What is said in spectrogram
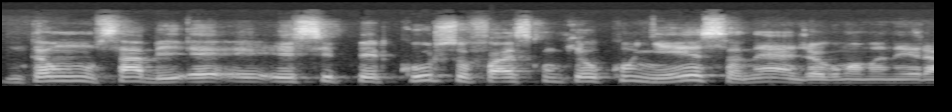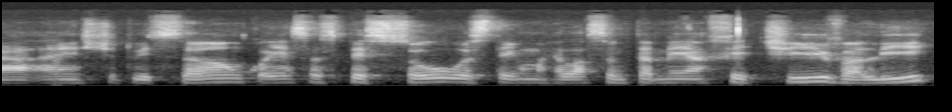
então, sabe, esse percurso faz com que eu conheça, né, de alguma maneira, a instituição, conheça as pessoas, tenha uma relação também afetiva ali,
